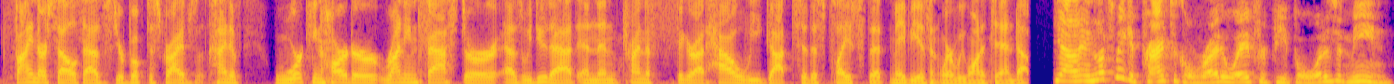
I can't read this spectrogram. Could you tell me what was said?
find ourselves as your book describes kind of working harder, running faster as we do that, and then trying to figure out how we got to this place that maybe isn't where we wanted to end up. Yeah, and let's make it practical right away for people. What does it mean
